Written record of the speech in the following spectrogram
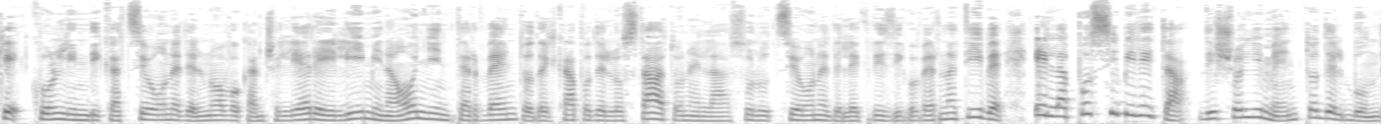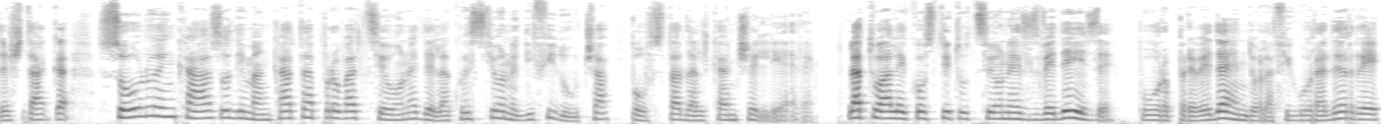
che con l'indicazione del nuovo cancelliere elimina ogni intervento del capo dello Stato nella soluzione delle crisi governative e la possibilità di scioglimento del Bundestag solo in caso di mancata approvazione della questione di fiducia posta dal cancelliere. L'attuale Costituzione svedese, pur prevedendo la figura del re,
